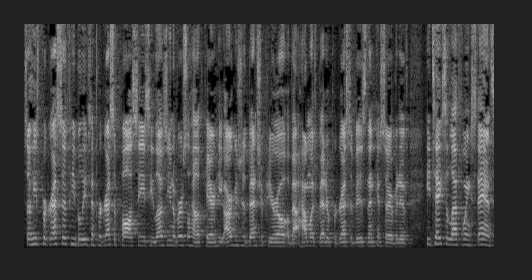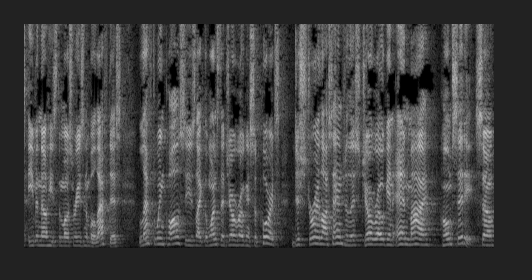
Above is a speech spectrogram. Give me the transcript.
So he's progressive. He believes in progressive policies. He loves universal health care. He argues with Ben Shapiro about how much better progressive is than conservative. He takes a left wing stance, even though he's the most reasonable leftist. Left wing policies, like the ones that Joe Rogan supports, destroy Los Angeles, Joe Rogan, and my home city. So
